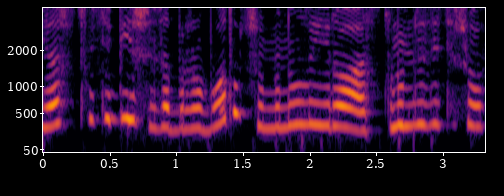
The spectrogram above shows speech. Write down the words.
Я ж кстати, більше заработав, ніж минулий раз. Тому мені здається, що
